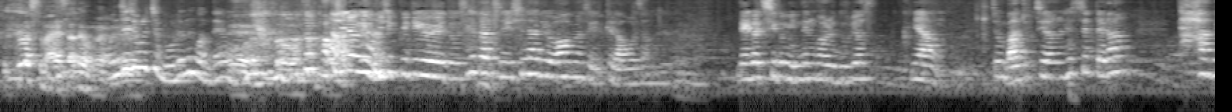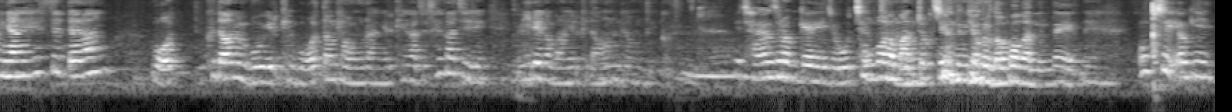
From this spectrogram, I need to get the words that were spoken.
그 플러스 마이너스 따져보면 언제 죽을지 모르는 건데요. 네, 또그 박진영의 뮤직비디오에도 세 가지 시나리오 하면서 이렇게 나오잖아요. 내가 지금 있는 걸 누려 그냥 좀 만족 지향을 했을 때랑 다 그냥 했을 때랑 뭐 그 다음에 뭐 이렇게 뭐 어떤 경우랑 이렇게 해가지고 세 가지 미래가 막 이렇게 나오는 경우도 있거든요. 자연스럽게 이제 5챕터 오버는 만족지향 능력으로 넘어갔는데 네. 혹시 여기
